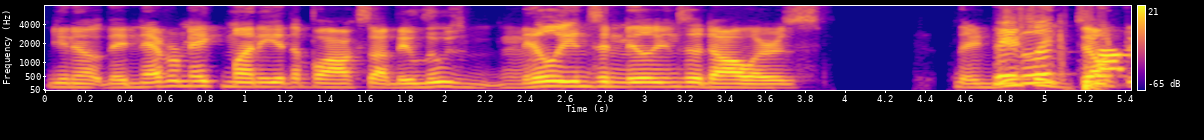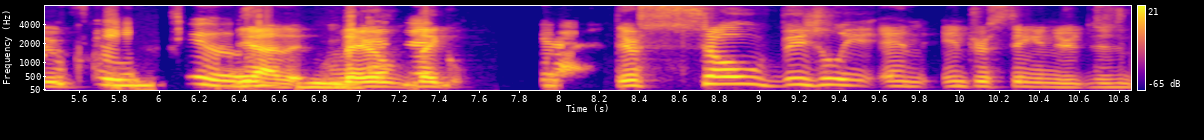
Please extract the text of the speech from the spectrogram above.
you know, they never make money at the box office. They lose millions and millions of dollars. They, They usually look don't do promising too. yeah, they- Mhm. they're then- like yeah. they're so visually and interesting, and you're just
